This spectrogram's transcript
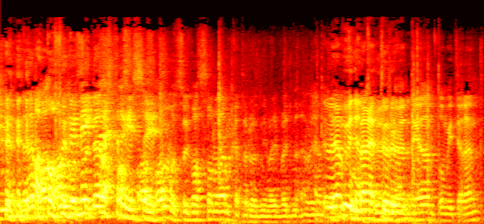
igen, de nem Attól függ, hogy de test az- az- részei. Arról hogy Watsonnal nem kell törődni, vagy, vagy nem. Hát ő nem Ő fog nem vele törődni, nem tudom mit jelent.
